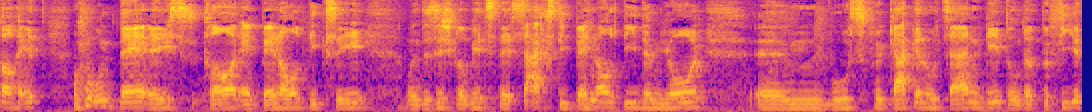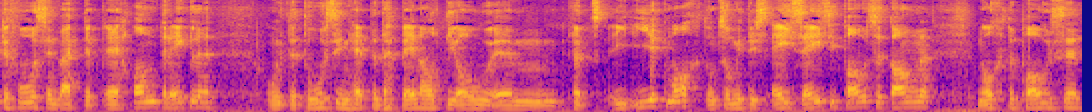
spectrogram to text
hat. Und der ist klar ein Penalty gewesen. und es ist glaube ich jetzt der sechste Penalty in dem Jahr ähm, wo es für gegen Luzern gibt und etwa vier davon sind wegen der äh, Handregeln. Und der Tosin hätte den Penalty auch ähm, eingemacht. Und somit ist es 1-1 in die Pause gegangen. Nach der Pause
